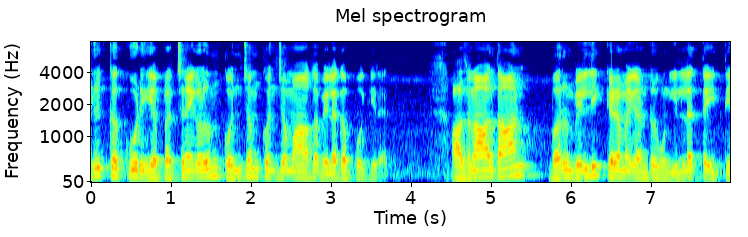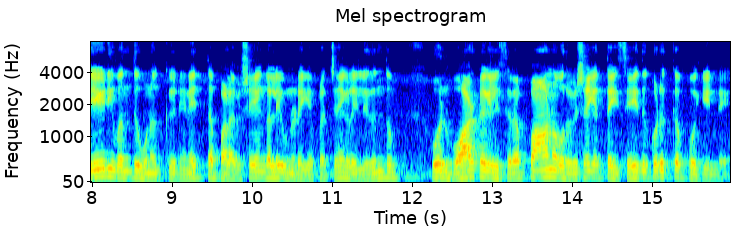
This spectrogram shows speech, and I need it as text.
இருக்கக்கூடிய பிரச்சனைகளும் கொஞ்சம் கொஞ்சமாக விலகப் போகிறது. அதனால்தான் வரும் வெள்ளிக்கிழமை அன்று உன் இல்லத்தை தேடி வந்து உனக்கு நினைத்த பல விஷயங்களை உன்னுடைய பிரச்சனைகளில் இருந்தும் உன் வாழ்க்கையில் சிறப்பான ஒரு விஷயத்தை செய்து கொடுக்கப் போகின்றேன்.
